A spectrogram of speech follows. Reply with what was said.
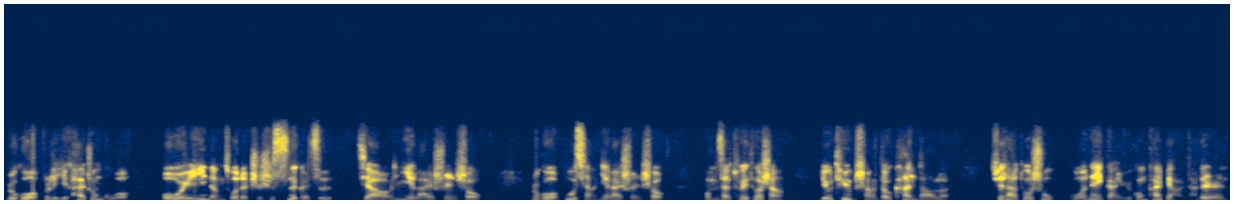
如果我不离开中国，我唯一能做的只是四个字，叫逆来顺受。如果我不想逆来顺受，我们在推特上。YouTube 上都看到了，绝大多数国内敢于公开表达的人，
